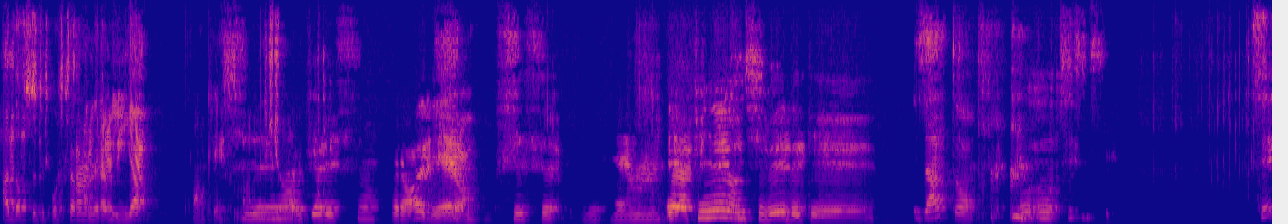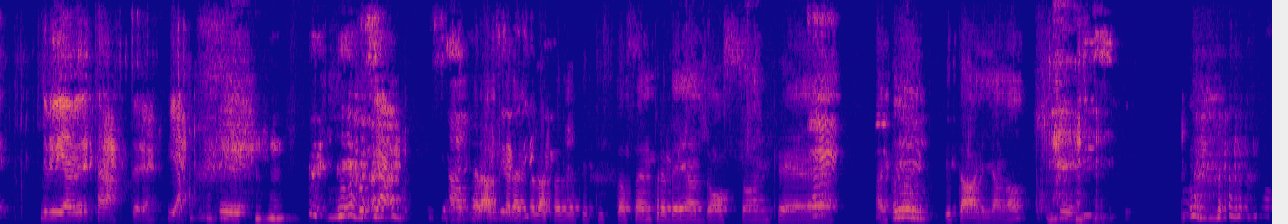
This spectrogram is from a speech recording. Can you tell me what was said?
addosso ti può stare una meraviglia, anche Sì, insomma 10 no, è verissimo. Però è vero. Sì, sì. Ehm, E alla fine non si vede che... esatto. Mm-mm. Sì, sì, sì. Sì, devi avere carattere, via. Sì. Il possiamo. carattere è quella cosa che ti sta sempre bene addosso anche, Eh, anche Mm. se l'Italia, no? sì. No,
